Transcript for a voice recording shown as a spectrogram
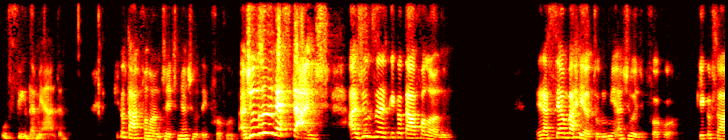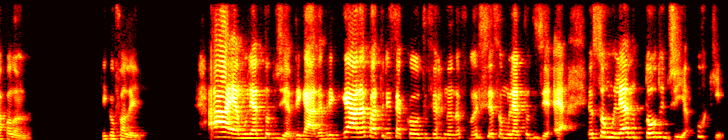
o fio da meada. O que, que eu tava falando, gente? Me ajudem, por favor. Ajuda os universitários! Ajuda os universitários. O que, que eu tava falando? Iracema Barreto, me ajude, por favor. O que, que eu estava falando? O que, que eu falei? Ah, é mulher do todo dia. Obrigada, obrigada, Patrícia Couto, Fernanda Flores. Eu sou mulher do todo dia. É, eu sou mulher do todo dia. Por quê?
